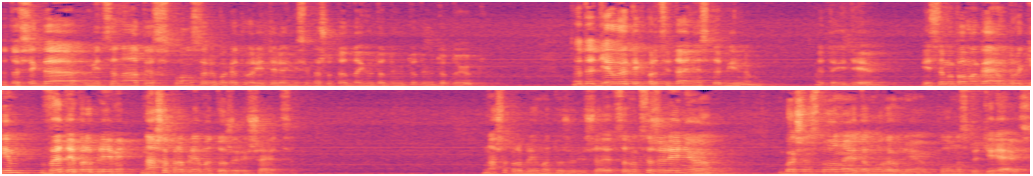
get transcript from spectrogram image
Это всегда меценаты, спонсоры, благотворители, они всегда что-то отдают, отдают, отдают, отдают. Это делает их процветание стабильным. Это идея. Если мы помогаем другим в этой проблеме, наша проблема тоже решается. Наша проблема тоже решается. Но, к сожалению, большинство на этом уровне полностью теряется.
